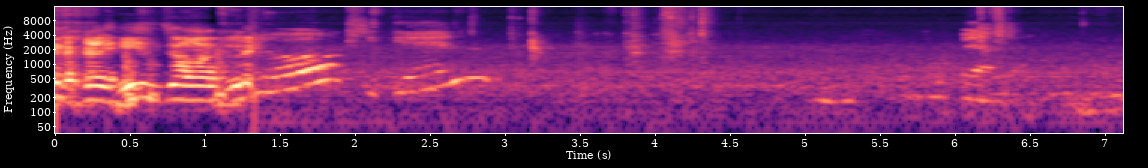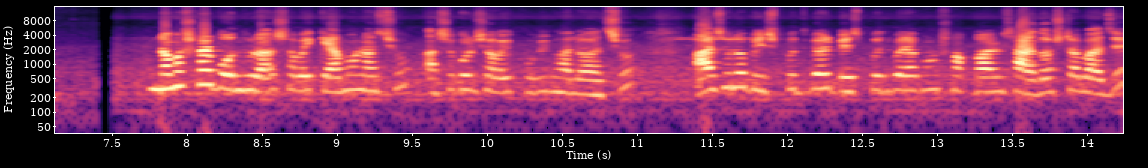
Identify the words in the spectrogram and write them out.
He's John. চিকেন নমস্কার বন্ধুরা সবাই কেমন আছো? আশা করি সবাই খুবই ভালো আছো। আজ হলো বৃহস্পতিবার বৃহস্পতিবার এখন সকাল সাড়ে দশটা বাজে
